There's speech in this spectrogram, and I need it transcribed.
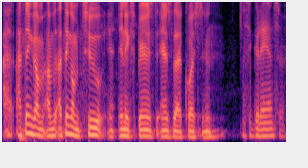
I, I think I'm, I'm I think I'm too inexperienced to answer that question. That's a good answer.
